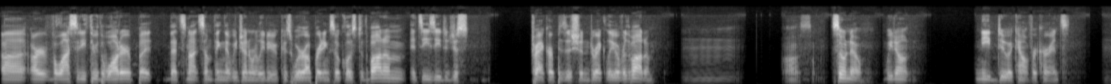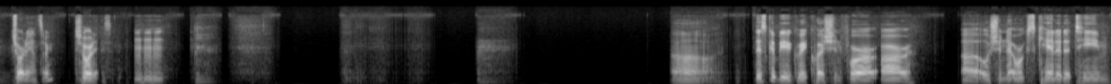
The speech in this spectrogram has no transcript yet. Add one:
uh, our velocity through the water, but that's not something that we generally do because we're operating so close to the bottom. It's easy to just track our position directly over the bottom. Mm, awesome. So no, we don't need to account for currents. Short answer. Short answer. Oh, this could be a great question for our, our uh, Ocean Networks Canada team.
